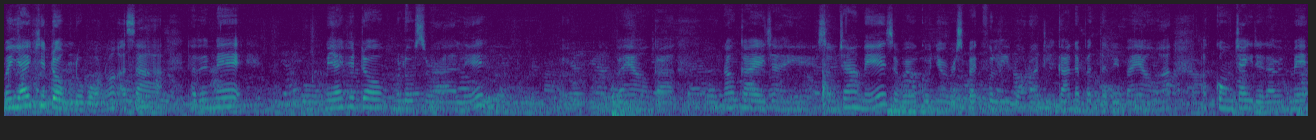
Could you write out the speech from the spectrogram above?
မရိုက်ဖြစ်တော့မလို့ပေါ့နော်အစားဒါပေမဲ့ဟိုမရိုက်ဖြစ်တော့မလို့ဆိုတာလေဘန်းအောင်ကဟိုနောက်ကားရဲ့ကြရင်ဆုံးကြမယ်ဆိုပြီးကိုညို respectfully ပေါ့နော်ဒီကားနဲ့ပတ်သက်ပြီးဘန်းအောင်ကအကုန်ကြိုက်တယ်ဒါပေမဲ့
